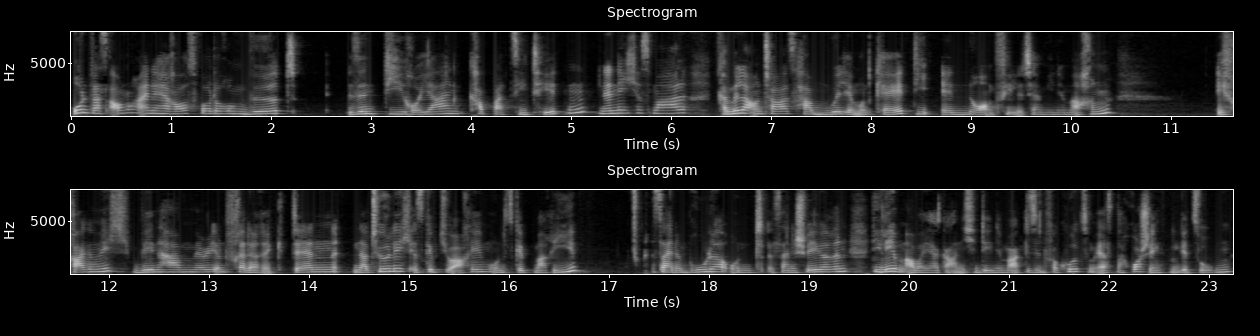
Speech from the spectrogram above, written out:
Und was auch noch eine Herausforderung wird, sind die royalen Kapazitäten, nenne ich es mal. Camilla und Charles haben William und Kate, die enorm viele Termine machen. Ich frage mich, wen haben Mary und Frederick? Denn natürlich, es gibt Joachim und es gibt Marie seinem Bruder und seine Schwägerin, die leben aber ja gar nicht in Dänemark. Die sind vor kurzem erst nach Washington gezogen.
